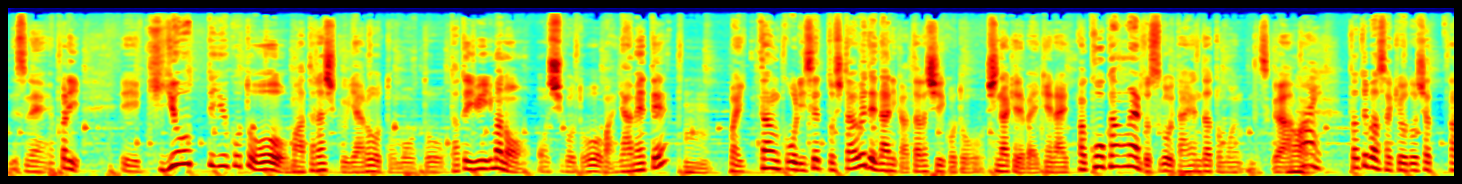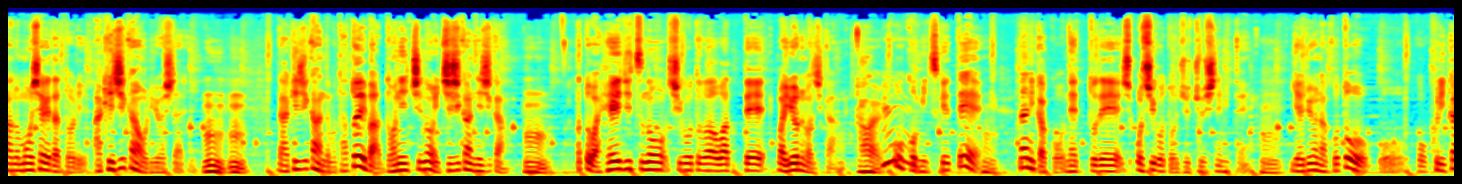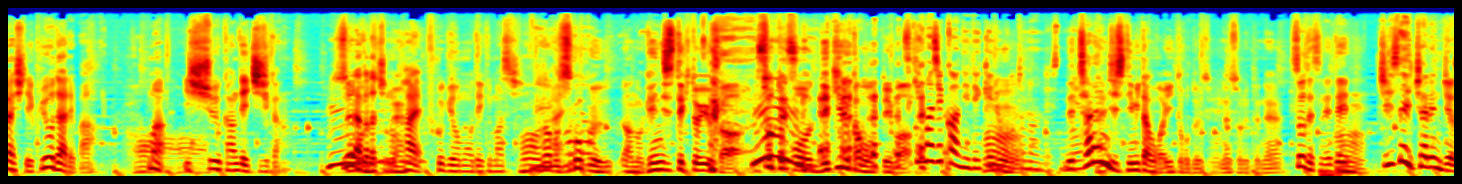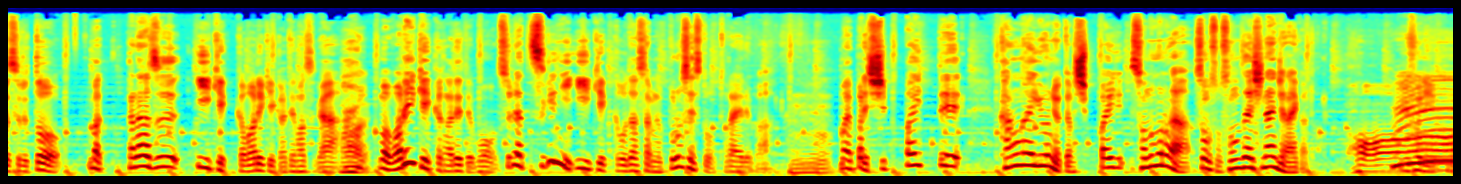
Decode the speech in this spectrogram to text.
ですね。やっぱり、えー起業っていうことを、まあ、新しくやろうと思うと例えば今の仕事を、まあ、辞めて、うん。まあ、一旦こうリセットした上で何か新しいことをしなければいけない、まあ、こう考えるとすごい大変だと思うんですが、はい。はい例えば先ほどおっしゃあの申し上げた通り空き時間を利用したり。うんうん。で空き時間でも例えば土日の1時間2時間。うんあとは平日の仕事が終わって、まあ、夜の時間をこう見つけて、うん。何かこうネットでお仕事を受注してみてうん。やるようなことを繰り返していくようであれば、まあ、1週間で1時間うんそういうような形の、はい、副業もできますし、なんかすごくあの現実的というか ちょっとこうできるかもって今。隙間時間にできることなんですね。でチャレンジしてみた方がいいってことですもんねそれってね。そうですね。で、うん。小さいチャレンジをすると、まあ、必ずいい結果悪い結果が出ますが、はい。まあ、悪い結果が出てもそれは次にいい結果を出すためのプロセスと捉えれば、うん。まあ、やっぱり失敗って考えようによっては失敗そのものがそもそも存在しないんじゃないかと。はいうふうに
